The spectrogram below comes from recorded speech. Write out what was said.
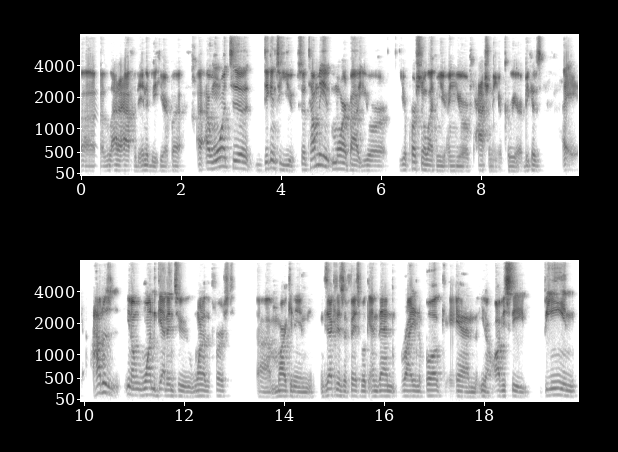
uh, latter half of the interview here, but I, I, want to dig into you. So tell me more about your your personal life and your and your passion and your career. Because I, how does you know one get into one of the first uh, marketing executives of Facebook and then writing a book and you know obviously being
